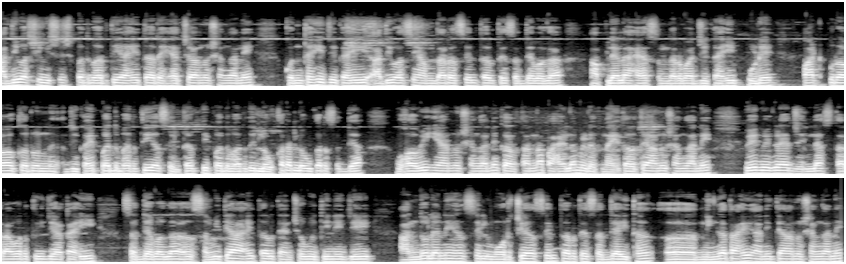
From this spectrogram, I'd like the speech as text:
आदिवासी विशेष पदभरती आहे तर ह्याच्या अनुषंगाने कोणतेही जे काही आदिवासी आमदार असेल तर ते सध्या बघा आपल्याला ह्या संदर्भात जी काही पुढे पाठपुरावा करून जी काही पदभरती असेल तर ती पदभरती लवकरात लवकर सध्या व्हावी ह्या अनुषंगाने करताना पाहायला मिळत नाही. तर त्या अनुषंगाने वेगवेगळ्या जिल्हा स्तरावरती ज्या काही सध्या बघा समित्या आहेत तर त्यांच्या वतीने जे आंदोलने असेल मोर्चे असेल तर ते सध्या इथं निघत आहे. आणि त्या अनुषंगाने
